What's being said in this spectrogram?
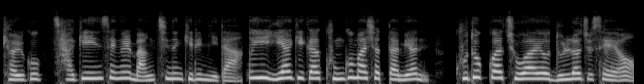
결국 자기 인생을 망치는 길입니다. 이 이야기가 궁금하셨다면 구독과 좋아요 눌러주세요.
